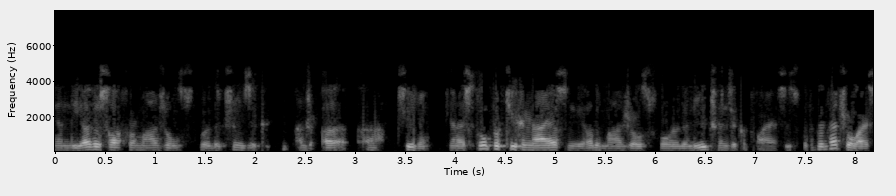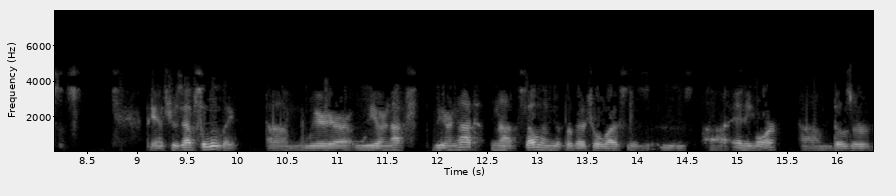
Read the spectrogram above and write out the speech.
and the other software modules for the Trinzic, uh, uh, excuse me, can I still procure NIOS and the other modules for the new Trinzic appliances with a perpetual license? The answer is absolutely. Um, we are we are not we are not not selling the perpetual licenses uh, anymore. Um, those are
